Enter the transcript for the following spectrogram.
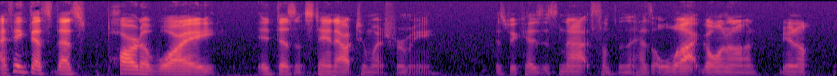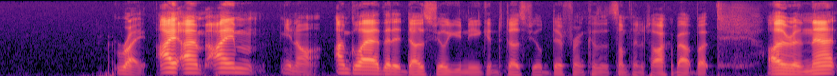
I think that's that's part of why it doesn't stand out too much for me, is because it's not something that has a lot going on. You know. Right. I, I'm I'm you know I'm glad that it does feel unique and it does feel different because it's something to talk about. But other than that,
